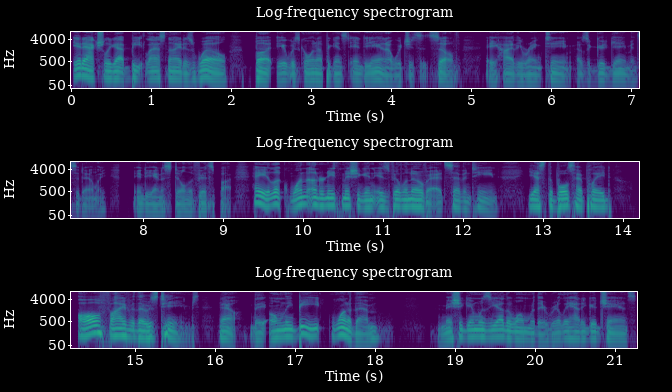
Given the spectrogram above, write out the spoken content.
It actually got beat last night as well but it was going up against Indiana, which is itself a highly ranked team. It was a good game, incidentally. Indiana's still in the fifth spot. Hey, look, one underneath Michigan is Villanova at 17. Yes, the Bulls have played all five of those teams. Now, they only beat one of them. Michigan was the other one where they really had a good chance.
